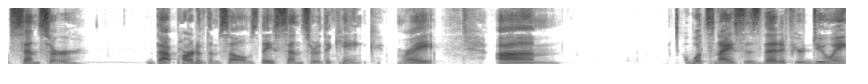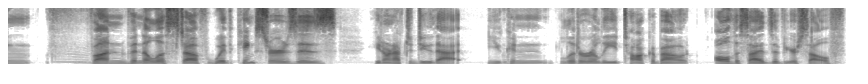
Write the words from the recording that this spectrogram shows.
censor that part of themselves. They censor the kink, right? Um, what's nice is that if you're doing fun vanilla stuff with kinksters, is you don't have to do that. You can literally talk about all the sides of yourself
